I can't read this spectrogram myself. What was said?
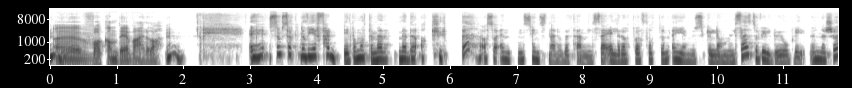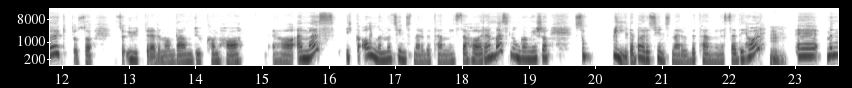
mm. hva kan det være da? Mm. Eh, som sagt, når vi er ferdig med, med, det akutte altså enten synsnervebetennelse eller at du har fått en øyemuskellammelse, så vil du jo bli undersøkt, og så, så utreder man deg om du kan ha, ha, MS. Ikke alle med synsnervebetennelse har MS. Noen ganger så, så blir det bare synsnervebetennelse de har. Mm. Eh, men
